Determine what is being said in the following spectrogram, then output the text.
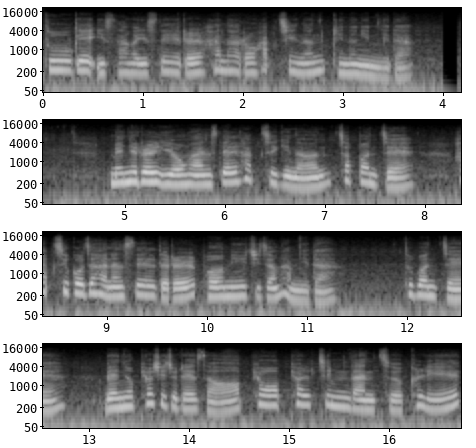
두 개 이상의 셀을 하나로 합치는 기능입니다. 메뉴를 이용한 셀 합치기는 첫 번째, 합치고자 하는 셀들을 범위 지정합니다. 두 번째, 메뉴 표시줄에서 표 펼침 단축 클릭,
